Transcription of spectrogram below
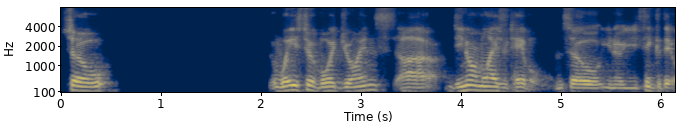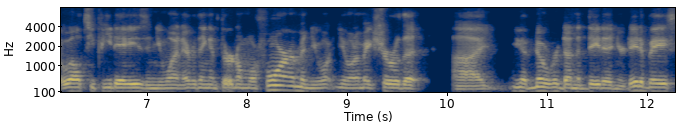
So ways to avoid joins, uh, denormalize your table. And so, you know, you think of the OLTP days and you want everything in third normal form and you want, you want to make sure that uh, you have no redundant data in your database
